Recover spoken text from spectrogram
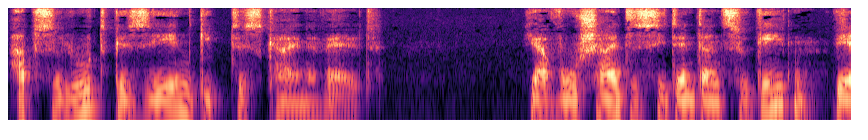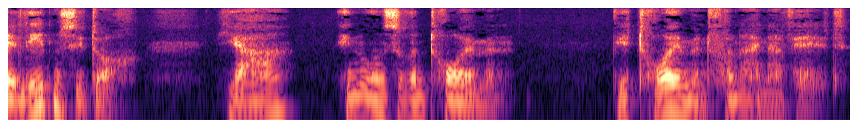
Absolut gesehen gibt es keine Welt. Ja, wo scheint es sie denn dann zu geben? Wir erleben sie doch. Ja, in unseren Träumen. Wir träumen von einer Welt.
